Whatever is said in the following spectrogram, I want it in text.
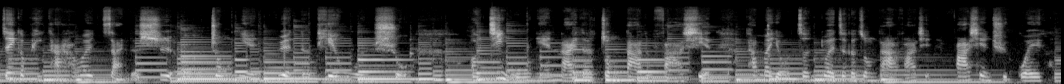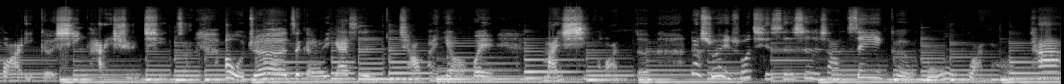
这个平台还会展的是呃中研院的天文所，呃近五年来的重大的发现，他们有针对这个重大发现发现去规划一个星海寻奇展哦，我觉得这个应该是小朋友会蛮喜欢的。那所以说，其实事实上这一个博物馆哦，它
